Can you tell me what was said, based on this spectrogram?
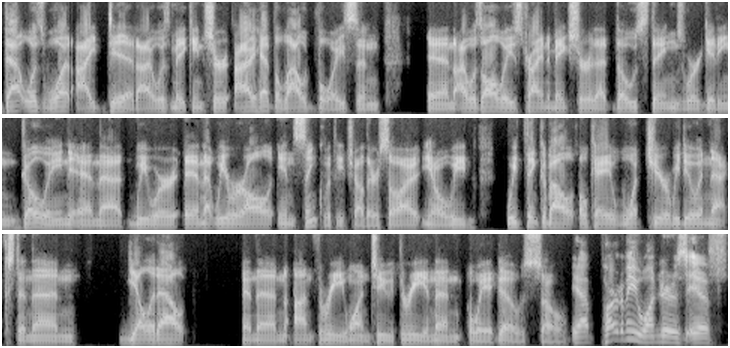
that was what I did. I was making sure I had the loud voice and and I was always trying to make sure that those things were getting going and that we were and that we were all in sync with each other. So I, you know, we we'd think about okay, what cheer are we doing next, and then yell it out and then on three, one, two, three, and then away it goes. So yeah, part of me wonders if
